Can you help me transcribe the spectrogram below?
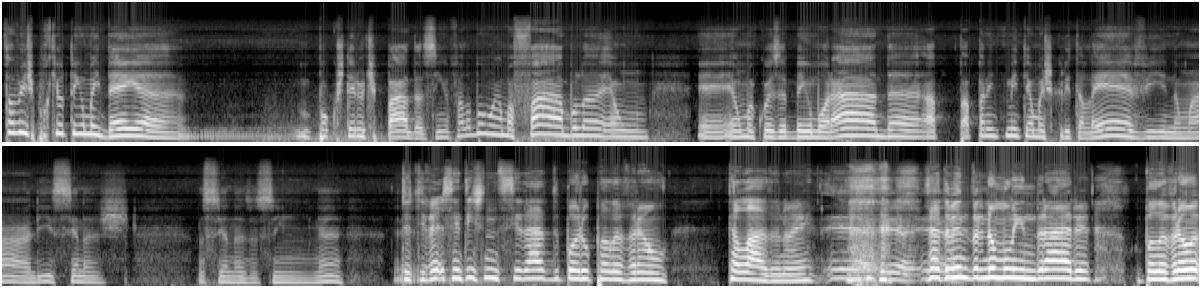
talvez porque eu tenho uma ideia um pouco estereotipada, assim. Eu falo, bom, é uma fábula, é um é, é uma coisa bem humorada, aparentemente é uma escrita leve, não há ali cenas, cenas assim, né? Tu tive, sentiste necessidade de pôr o palavrão calado, não é? É, é, Exatamente para não melindrar o palavrão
